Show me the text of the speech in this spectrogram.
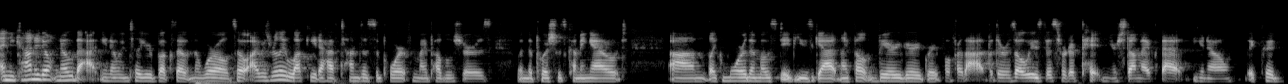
and you kind of don't know that you know until your book's out in the world. So i was really lucky to have tons of support from my publishers when the push was coming out um, like more than most debuts get and i felt very very grateful for that. But there was always this sort of pit in your stomach that you know it could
